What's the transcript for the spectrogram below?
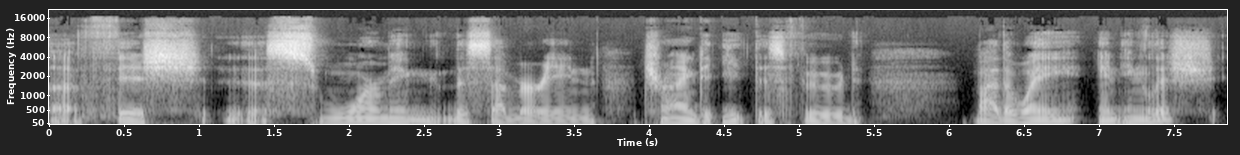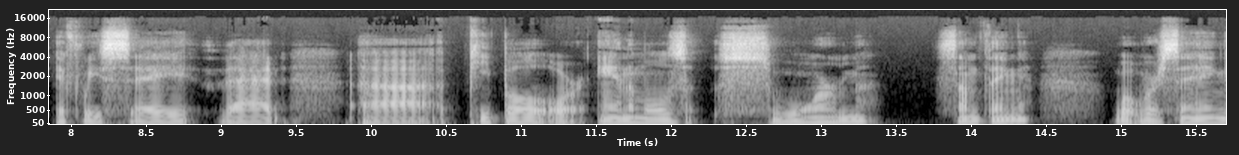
uh, fish uh, swarming the submarine trying to eat this food. By the way, in English, if we say that uh, people or animals swarm something, what we're saying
